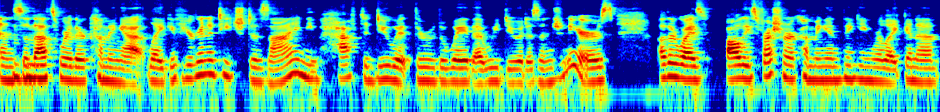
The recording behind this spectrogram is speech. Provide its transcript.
And so Mhm. that's where they're coming at. Like, if you're going to teach design, you have to do it through the way that we do it as engineers. Otherwise, all these freshmen are coming in thinking we're like going to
